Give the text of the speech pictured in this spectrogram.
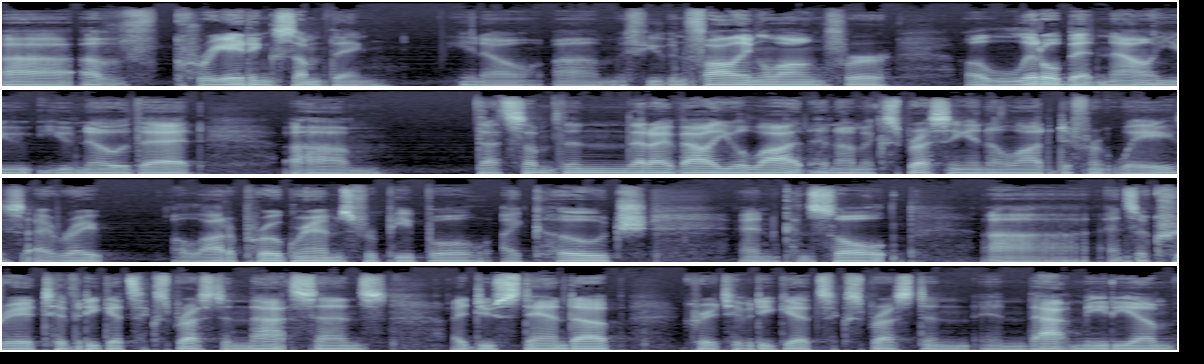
uh, of creating something. You know, um, if you've been following along for a little bit now, you you know that um, that's something that I value a lot, and I'm expressing in a lot of different ways. I write a lot of programs for people. I coach and consult. Uh, and so creativity gets expressed in that sense. I do stand up. Creativity gets expressed in in that medium,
